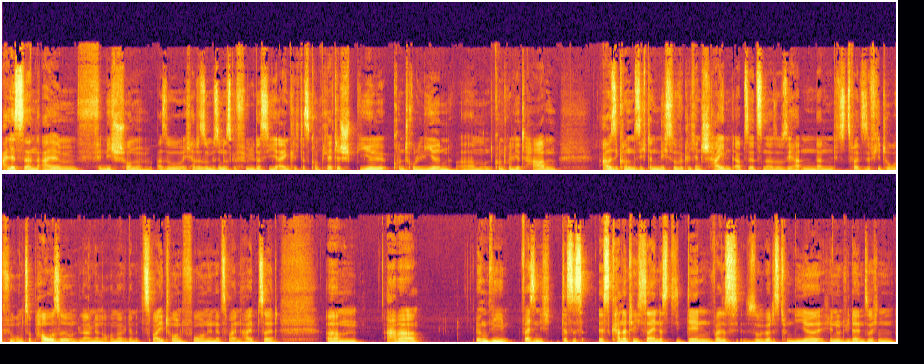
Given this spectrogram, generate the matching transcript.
Alles an allem finde ich schon. Also ich hatte so ein bisschen das Gefühl, dass sie eigentlich das komplette Spiel kontrollieren ähm, und kontrolliert haben. Aber sie konnten sich dann nicht so wirklich entscheidend absetzen. Also sie hatten dann zwar diese vier Tore Führung zur Pause und lagen dann auch immer wieder mit zwei Toren vorne in der zweiten Halbzeit. Ähm, aber irgendwie, weiß ich nicht, das ist, es kann natürlich sein, dass die Dänen, weil es so über das Turnier hin und wieder in solchen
